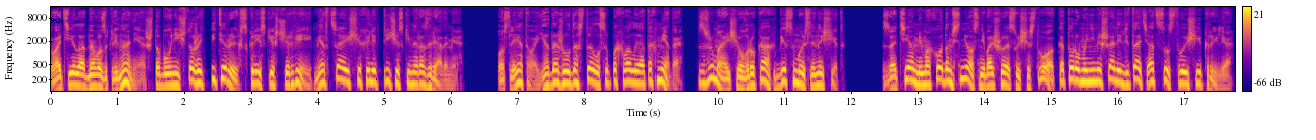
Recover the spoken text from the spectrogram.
Хватило одного заклинания, чтобы уничтожить пятерых склизких червей, мерцающих электрическими разрядами. После этого я даже удостоился похвалы от Ахмеда, сжимающего в руках бессмысленный щит. Затем мимоходом снес небольшое существо, которому не мешали летать отсутствующие крылья.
